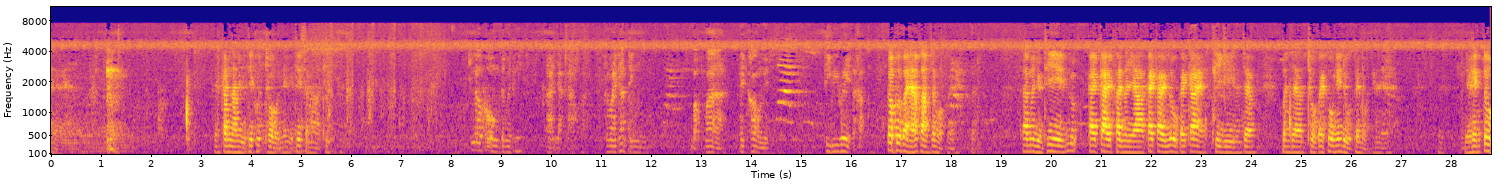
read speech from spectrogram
เลยเนี่ยกำลังอยู่ที่พุทโธเนี่ยอยู่ที่สมาธิ แล้วพระองค์ทำไมถึงอ่าอยากเราครับทำไมท่านจึงบอกว่าให้เข้าในที่วิเวกอะครับ ก็เพื่อไปหาความสงบไงถ้ามันอยู่ที่ลูกใกล้ๆภรรยา ใกล้ๆลูกใกล้ๆทีวีมันจะมันจะถูกไอ้พวกนี้ดูดไปหมดนะเดี๋ยวเห็นตู้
